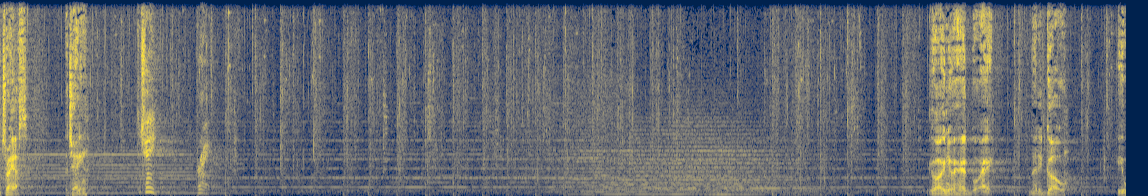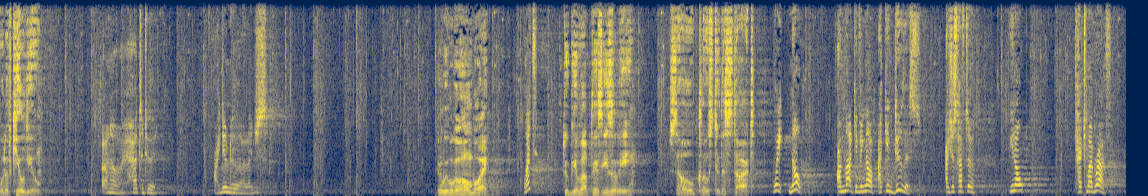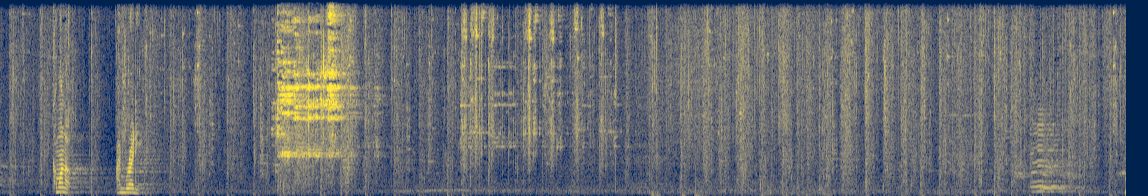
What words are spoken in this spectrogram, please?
Atreus. The chain. The chain. Right. You are in your head, boy. Let it go. He would have killed you. I know, I had to do it. I do know that, I just... And we will go home, boy. What? To give up this easily. So close to the start. Wait, no. I'm not giving up. I can do this. I just have to, you know, catch my breath. Come on up. I'm ready.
